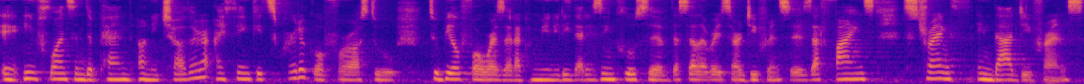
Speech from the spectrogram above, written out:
influence and depend on each other, I think it's critical for us to to build forward as a community that is inclusive, that celebrates our differences, that finds strength in that difference,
